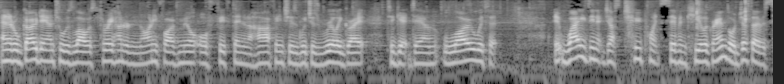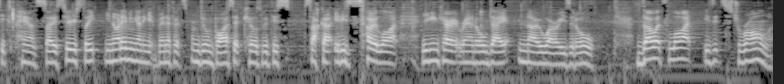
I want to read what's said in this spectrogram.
And it'll go down to as low as 395 mil or 15 and a half inches, which is really great to get down low with it. It weighs in at just 2.7 kilograms or just over six pounds. So seriously, you're not even going to get benefits from doing bicep curls with this sucker. It is so light. You can carry it around all day, no worries at all. Though it's light, is it strong?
